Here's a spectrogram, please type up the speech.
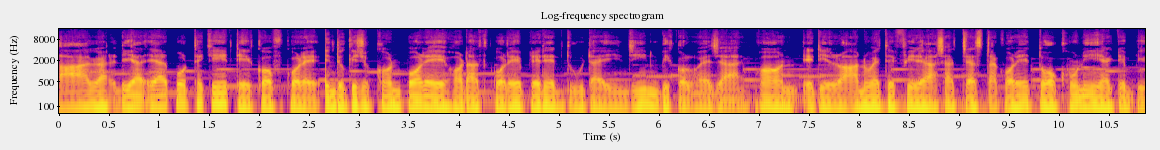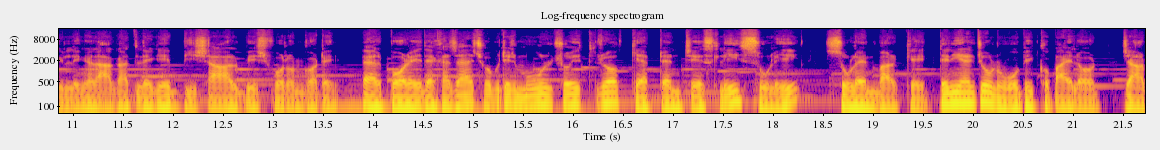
লা গার্ডিয়া এয়ারপোর্ট থেকে টেক অফ করে। কিন্তু কিছুক্ষণ পরে হঠাৎ করে প্লেনের দুটা ইঞ্জিন বিকল হয়ে যায়। তখন এটি রানওয়েতে ফিরে আসার চেষ্টা করে, তখনই একটি বিল্ডিং এর আঘাত লেগে বিশাল বিস্ফোরণ ঘটে। এরপরে দেখা যায় ছবিটির মূল চরিত্র ক্যাপ্টেন চেসলি সুলি। সুলেনবার্গকে। তিনি একজন অভিজ্ঞ পাইলট, যার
